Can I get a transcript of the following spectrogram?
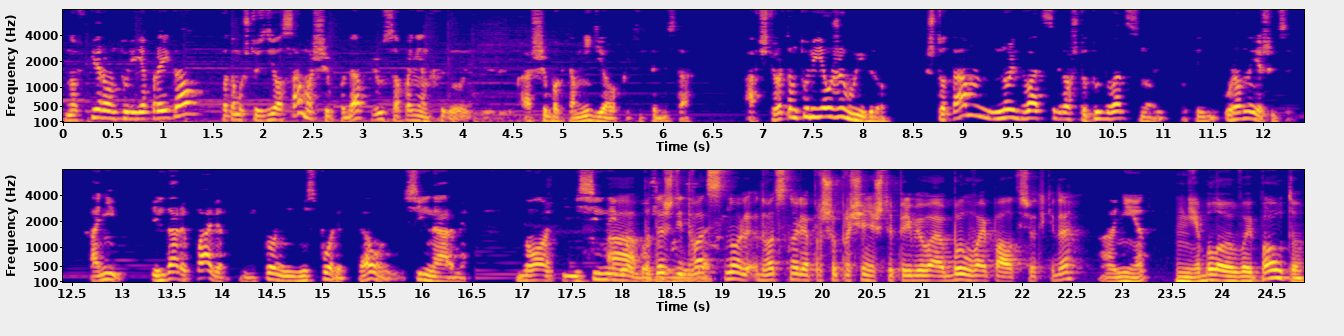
но в первом туре я проиграл, потому что сделал сам ошибку, да, плюс оппонент э, ошибок там не делал в каких-то местах. А в четвертом туре я уже выиграл. Что там 0-20 сыграл, что тут 20-0. Вот уравновешивается. Они, эльдары power, никто не, не спорит, да, он, сильная армия. Но и сильный а, игрок Подожди, 20-0, 20-0, я прошу прощения, что перебиваю. Был wipeout все-таки, да? А, нет. Не было wipeout а?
